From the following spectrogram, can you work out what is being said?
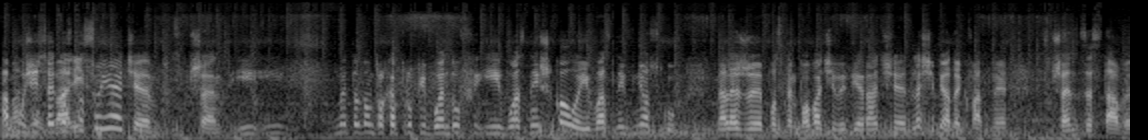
A później sobie dostosujecie sprzęt i, i metodą trochę prób i błędów i własnej szkoły i własnych wniosków należy postępować i wybierać dla siebie adekwatny sprzęt, zestawy.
